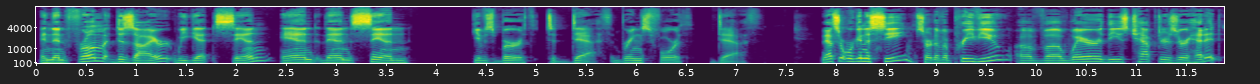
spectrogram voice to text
And then from desire, we get sin, and then sin gives birth to death, brings forth death. And that's what we're going to see, sort of a preview of uh, where these chapters are headed.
